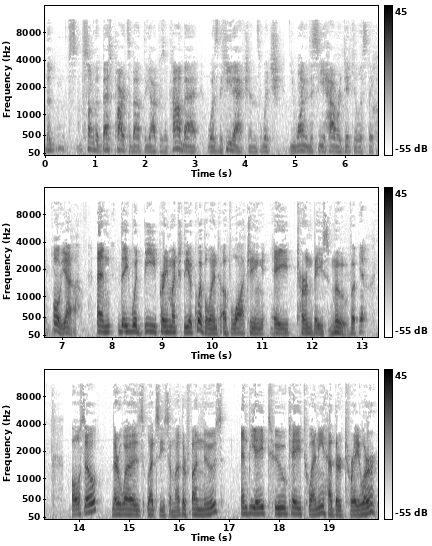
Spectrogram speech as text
the some of the best parts about the Yakuza combat was the heat actions, which you wanted to see how ridiculous they could get. Oh yeah. And they would be pretty much the equivalent of watching a turn-based move. Yep. Also, there was, let's see, some other fun news. NBA 2K20 had their trailer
